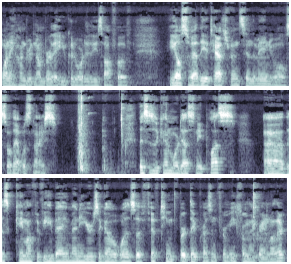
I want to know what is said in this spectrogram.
1-800 number that you could order these off of. He also had the attachments in the manual, so that was nice. This is a Kenmore Destiny Plus. Uh, this came off of eBay many years ago. It was a 15th birthday present for me from my grandmother.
